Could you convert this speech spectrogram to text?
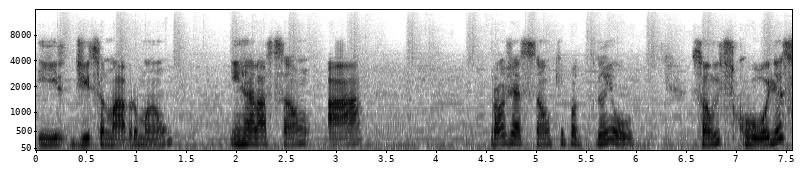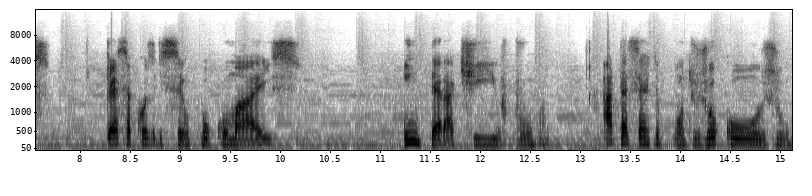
e disso eu não abro mão, em relação à projeção que o produto ganhou. São escolhas, que essa coisa de ser um pouco mais interativo, até certo ponto jocoso,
